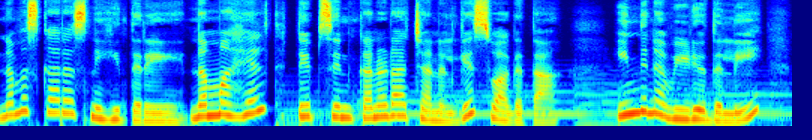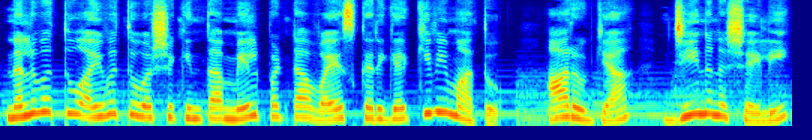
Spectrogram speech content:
ನಮಸ್ಕಾರ ಸ್ನೇಹಿತರೆ, ನಮ್ಮ ಹೆಲ್ತ್ ಟಿಪ್ಸ್ ಇನ್ ಕನ್ನಡ ಚಾನೆಲ್ಗೆ ಸ್ವಾಗತ. ಇಂದಿನ ವಿಡಿಯೋದಲ್ಲಿ ನಲವತ್ತು ಐವತ್ತು ವರ್ಷಕ್ಕಿಂತ ಮೇಲ್ಪಟ್ಟ ವಯಸ್ಕರಿಗೆ ಕಿವಿಮಾತು ಆರೋಗ್ಯ ಜೀವನ ಶೈಲಿ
